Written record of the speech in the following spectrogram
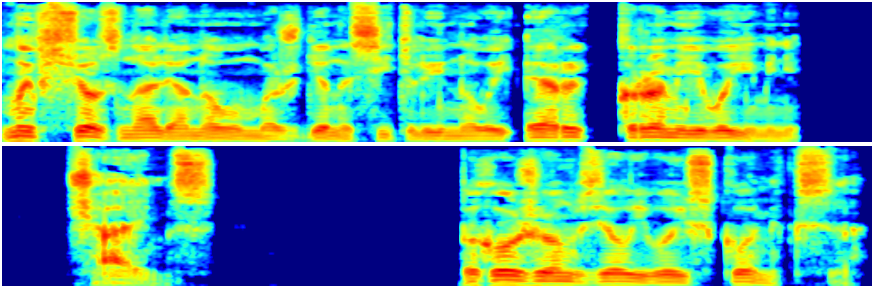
Мы все знали о новом вожде носителей новой эры, кроме его имени. Чаймс. Похоже, он взял его из комикса.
